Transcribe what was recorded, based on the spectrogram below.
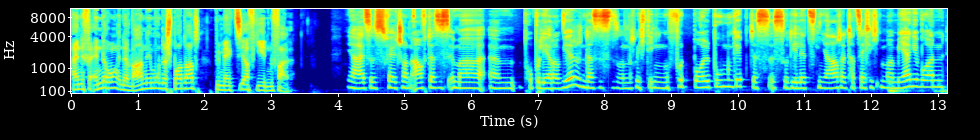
Eine Veränderung in der Wahrnehmung der Sportart bemerkt sie auf jeden Fall. Ja, also es fällt schon auf, dass es immer ähm, populärer wird und dass es so einen richtigen Football-Boom gibt. Das ist so die letzten Jahre tatsächlich immer mehr geworden.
